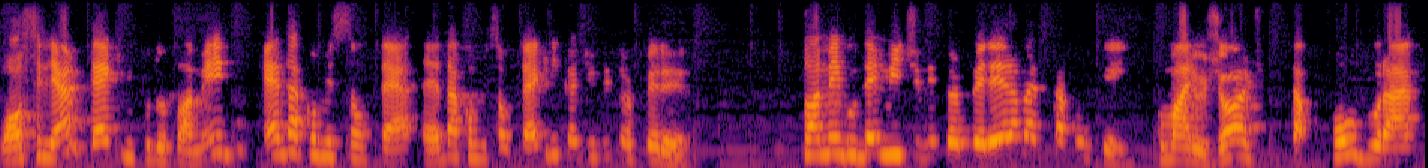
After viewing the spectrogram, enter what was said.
O auxiliar técnico do Flamengo é da comissão, é da comissão técnica de Vitor Pereira. O Flamengo demite Vitor Pereira, vai ficar com quem? Com o Mário Jorge, que está pôr buraco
